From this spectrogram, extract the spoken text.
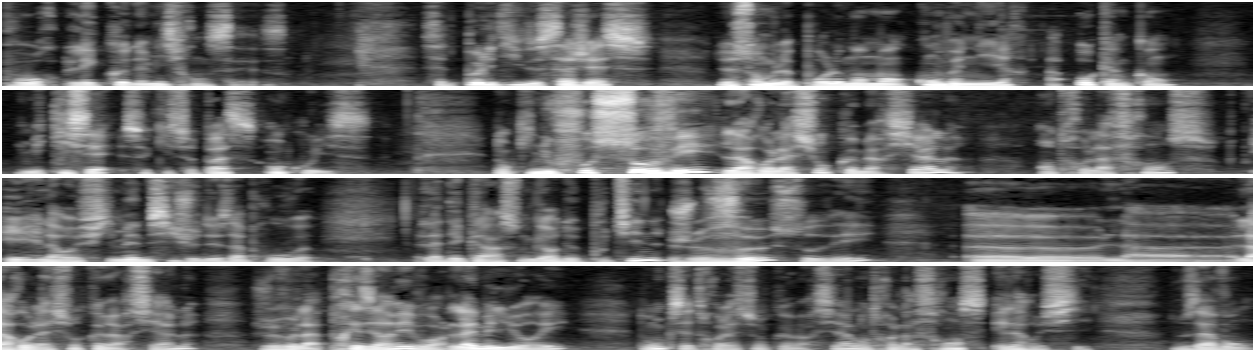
pour l'économie française. Cette politique de sagesse ne semble pour le moment convenir à aucun camp, mais qui sait ce qui se passe en coulisses. Donc il nous faut sauver la relation commerciale entre la France et la Russie. Même si je désapprouve la déclaration de guerre de Poutine, je veux sauver euh, la, la, relation commerciale, je veux la préserver, voire l'améliorer. Donc cette relation commerciale entre la France et la Russie. Nous avons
